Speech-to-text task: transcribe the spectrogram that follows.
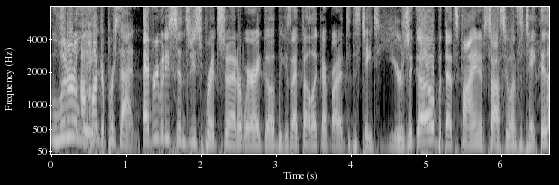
Literally, hundred percent. Everybody sends me spritz no matter where I go because I felt like I brought it to the states years ago. But that's fine if Stassi wants to take this.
